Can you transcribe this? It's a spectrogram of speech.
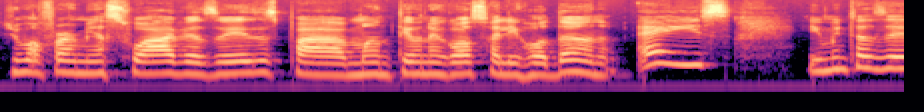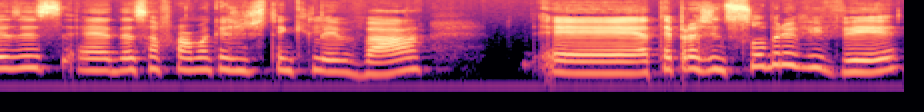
de uma forma suave, às vezes, para manter o negócio ali rodando. É isso. E muitas vezes é dessa forma que a gente tem que levar, é, até pra gente sobreviver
